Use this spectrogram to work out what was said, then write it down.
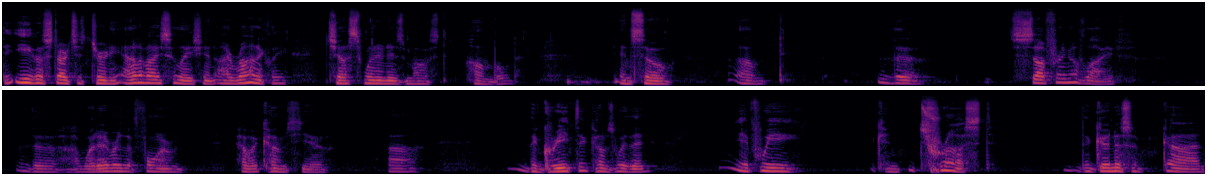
the ego starts its journey out of isolation, ironically, just when it is most humbled. And so, um, the suffering of life, the whatever the form, how it comes to you, uh, the grief that comes with it, if we can trust the goodness of God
